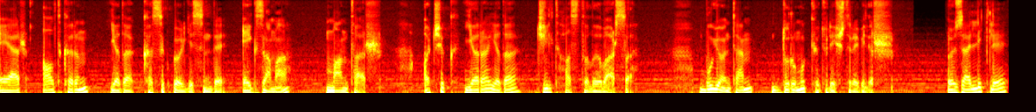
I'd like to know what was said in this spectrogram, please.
Eğer alt karın ya da kasık bölgesinde egzama, mantar, açık yara ya da cilt hastalığı varsa bu yöntem durumu kötüleştirebilir. Özellikle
